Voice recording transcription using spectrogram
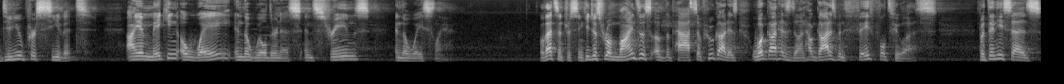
Do you perceive it? I am making a way in the wilderness and streams in the wasteland. Well, that's interesting. He just reminds us of the past, of who God is, what God has done, how God has been faithful to us. But then he says,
